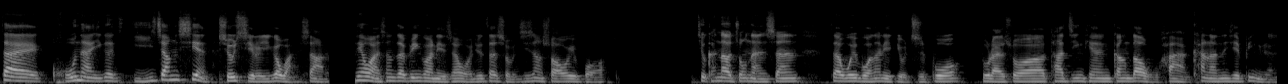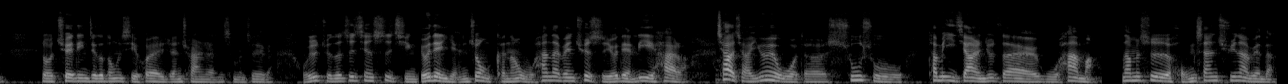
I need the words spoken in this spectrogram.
在湖南一个宜章县休息了一个晚上。那天晚上在宾馆里的时候，我就在手机上刷微博，就看到钟南山在微博那里有直播出来说，他今天刚到武汉看了那些病人。说确定这个东西会人传人什么之类的，我就觉得这件事情有点严重，可能武汉那边确实有点厉害了。恰巧因为我的叔叔他们一家人就在武汉嘛，他们是洪山区那边的。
